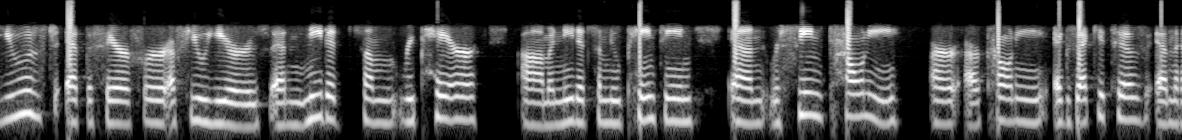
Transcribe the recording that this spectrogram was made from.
used at the fair for a few years and needed some repair um, and needed some new painting. And Racine County, our, our county executive and the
